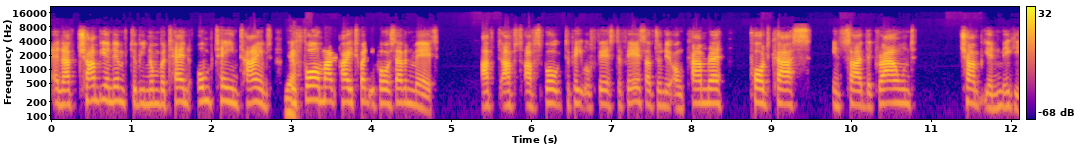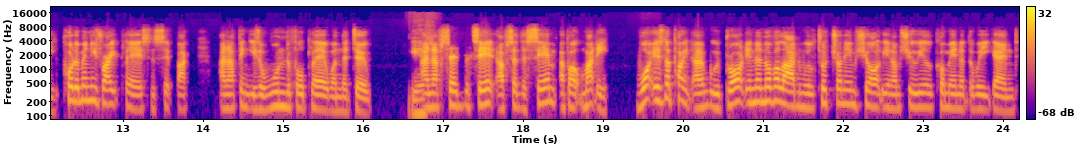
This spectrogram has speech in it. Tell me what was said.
And I've championed him to be number 10 umpteen times Yeah. before Magpie 24 7, mate. I've, I've, I've spoke to people face to face. I've done it on camera, podcasts, inside the ground. Champion Miggy. Put him in his right place and sit back. And I think he's a wonderful player when they do. Yes. And I've said the same. I've said the same about Matty. What is the point? And we brought in another lad, and we'll touch on him shortly, and I'm sure he'll come in at the weekend.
